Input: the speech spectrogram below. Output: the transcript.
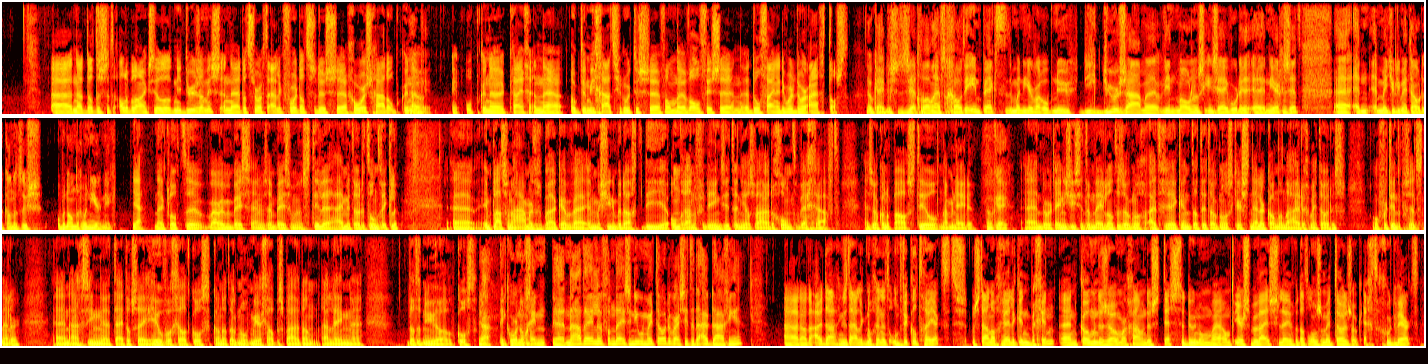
Uh, nou, dat is het allerbelangrijkste deel dat het niet duurzaam is. En uh, dat zorgt er eigenlijk voor dat ze dus gehoorschade op kunnen, okay. op kunnen krijgen. En ook de migratieroutes van de walvissen en de dolfijnen die worden door aangetast. Oké, okay, dus het is echt wel, heeft een grote impact. De manier waarop nu die duurzame windmolens in zee worden neergezet. en, en met jullie methode kan het dus op een andere manier, Nick. Ja, nee, klopt. Uh, waar we mee bezig zijn, we zijn bezig om een stille heimethode te ontwikkelen. Uh, in plaats van een hamer te gebruiken hebben wij een machine bedacht die uh, onderaan de fundering zit en die als het ware de grond weggraaft. En zo kan de paal stil naar beneden. Oké. Okay. En door het Energiecentrum Nederland is ook nog uitgerekend dat dit ook nog eens een keer sneller kan dan de huidige methodes. Ongeveer 20% sneller. En aangezien uh, tijd op zee heel veel geld kost, kan dat ook nog meer geld besparen dan alleen dat het nu al kost. Ja, ik hoor nog geen uh, nadelen van deze nieuwe methode. Waar zitten de uitdagingen? Uh, nou, de uitdaging zit eigenlijk nog in het ontwikkeltraject. Dus we staan nog redelijk in het begin. En komende zomer gaan we dus testen doen om, uh, om het eerste bewijs te leveren dat onze methode ook echt goed werkt.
